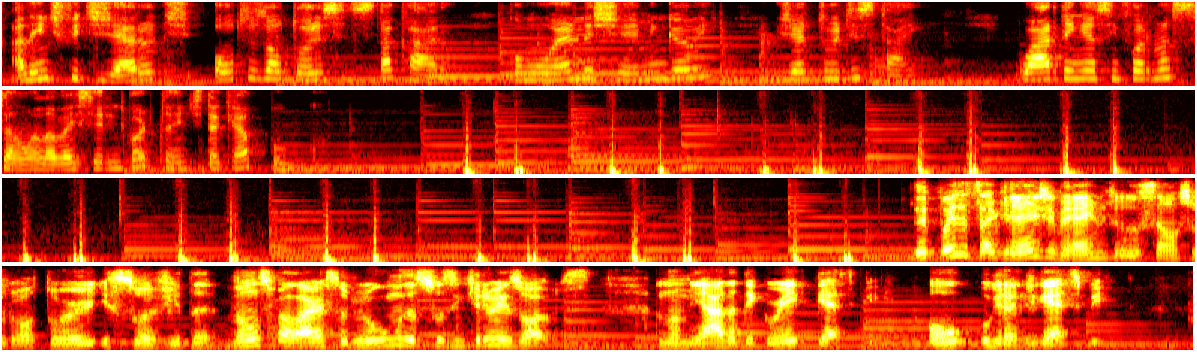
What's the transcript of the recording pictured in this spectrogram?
Além de Fitzgerald, outros autores se destacaram, como Ernest Hemingway e Gertrude Stein. Guardem essa informação, ela vai ser importante daqui a pouco. Depois dessa grande e breve introdução sobre o autor e sua vida, vamos falar sobre uma das suas incríveis obras, nomeada The Great Gatsby, ou O Grande Gatsby.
